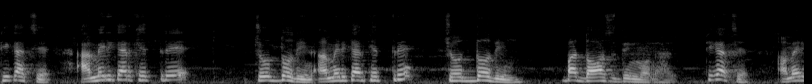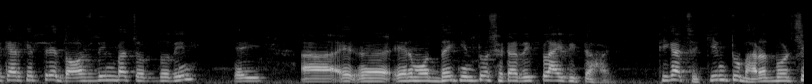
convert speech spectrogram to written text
ঠিক আছে? আমেরিকার ক্ষেত্রে চোদ্দ দিন, আমেরিকার ক্ষেত্রে চোদ্দ দিন বা দশ দিন মনে হয়, ঠিক আছে? আমেরিকার ক্ষেত্রে দশ দিন বা চোদ্দ দিন এই এর- মধ্যেই কিন্তু সেটা রিপ্লাই দিতে হয়, ঠিক আছে? কিন্তু ভারতবর্ষে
